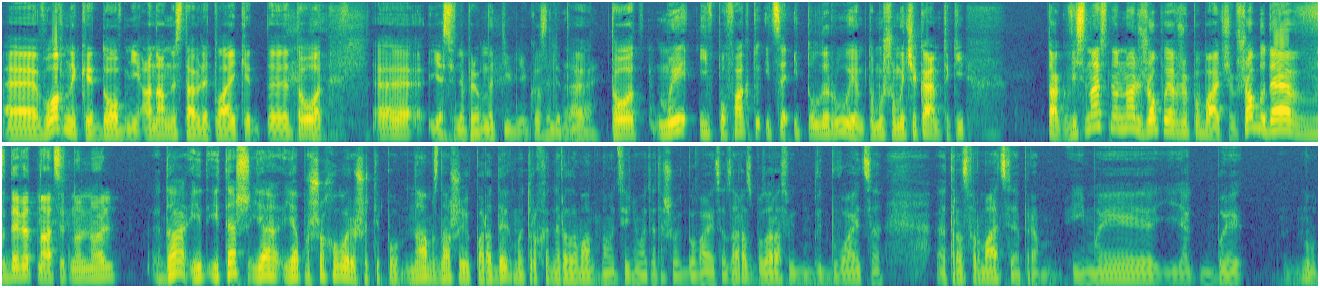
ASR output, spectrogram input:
е, вогники довбні, а нам не ставлять лайки. Е, то от. Е, я сьогодні прям на тівніку залітаю. Давай. То ми і по факту і це і толеруємо, тому що ми чекаємо такі. Так, в 18.00 жопу я вже побачив. Що буде в 19.00? Да, і, і теж я, я про що говорю, що типу, нам з нашої парадигми трохи нерелевантно оцінювати те, що відбувається зараз, бо зараз відбувається е, трансформація прям. І ми якби ну,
